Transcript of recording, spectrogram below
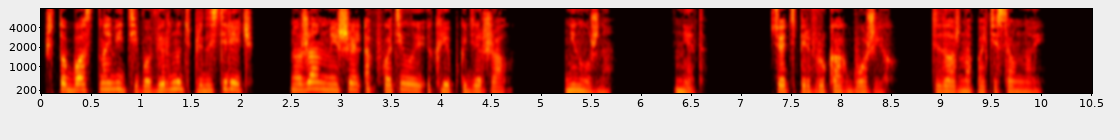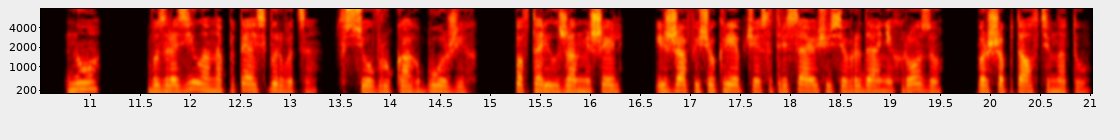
чтобы остановить его, вернуть, предостеречь, но Жан-Мишель обхватил ее и крепко держал. «Не нужно. Нет. Все теперь в руках Божьих. Ты должна пойти со мной». «Но...» — возразила она, пытаясь вырваться. «Все в руках Божьих», — повторил Жан-Мишель и, сжав еще крепче сотрясающуюся в рыданиях Розу, прошептал в темноту.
